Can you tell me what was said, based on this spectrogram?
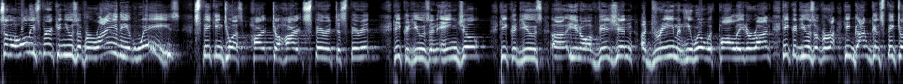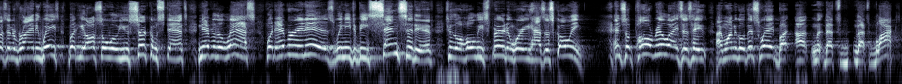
So the Holy Spirit can use a variety of ways, speaking to us heart to heart, spirit to spirit. He could use an angel. He could use, uh, you know, a vision, a dream, and he will with Paul later on. He could use a variety, he God can speak to us in a variety of ways, but he also will use circumstance. Nevertheless, whatever it is, we need to be sensitive to the Holy Spirit and where he has us going. And so Paul realizes, hey, I want to go this way, but uh, that's, that's blocked.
